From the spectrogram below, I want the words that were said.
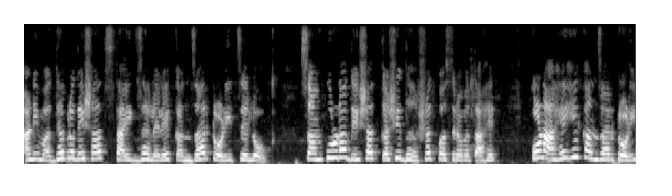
आणि मध्य प्रदेशात स्थायिक झालेले कंजार टोळीचे लोक संपूर्ण देशात कशी दहशत पसरवत आहेत? कोण आहे ही कंजार टोळी?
